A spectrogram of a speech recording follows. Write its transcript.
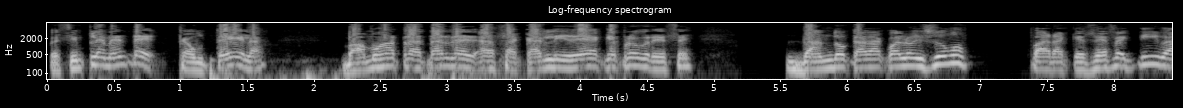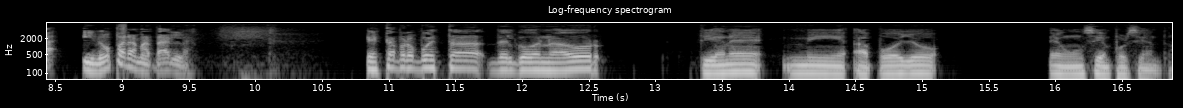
pues simplemente cautela, vamos a tratar de sacar la idea que progrese, dando cada cual los insumos para que sea efectiva y no para matarla. Esta propuesta del gobernador tiene mi apoyo en un 100%.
